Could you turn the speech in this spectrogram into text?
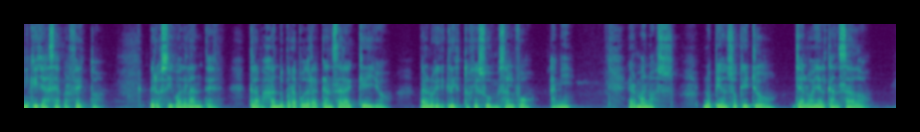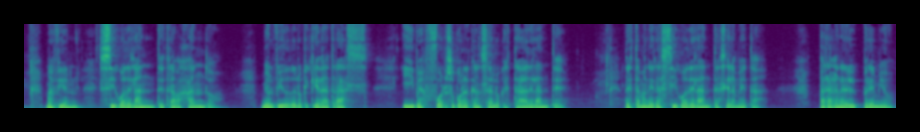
ni que ya sea perfecto, pero sigo adelante, trabajando para poder alcanzar aquello para lo que Cristo Jesús me salvó a mí. Hermanos, no pienso que yo ya lo haya alcanzado. Más bien, sigo adelante trabajando. Me olvido de lo que queda atrás y me esfuerzo por alcanzar lo que está adelante. De esta manera sigo adelante hacia la meta, para ganar el premio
